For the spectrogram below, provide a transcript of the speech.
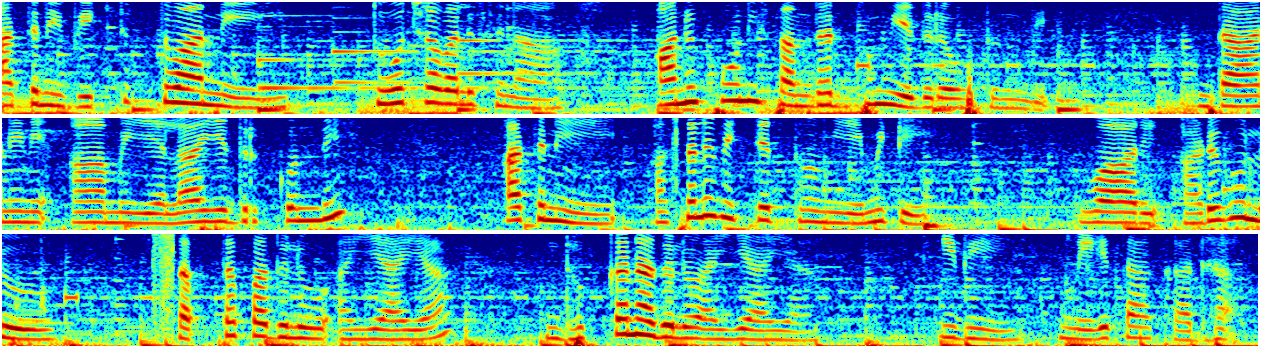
అతని వ్యక్తిత్వాన్ని తూచవలసిన అనుకోని సందర్భం ఎదురవుతుంది. దానిని ఆమె ఎలా ఎదుర్కొంది? అతని అసలు వ్యక్తిత్వం ఏమిటి? వారి అడుగులు సప్తపదులు అయ్యాయా? దుఃఖనదులు అయ్యాయా? ఇది మిగతా కథ.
